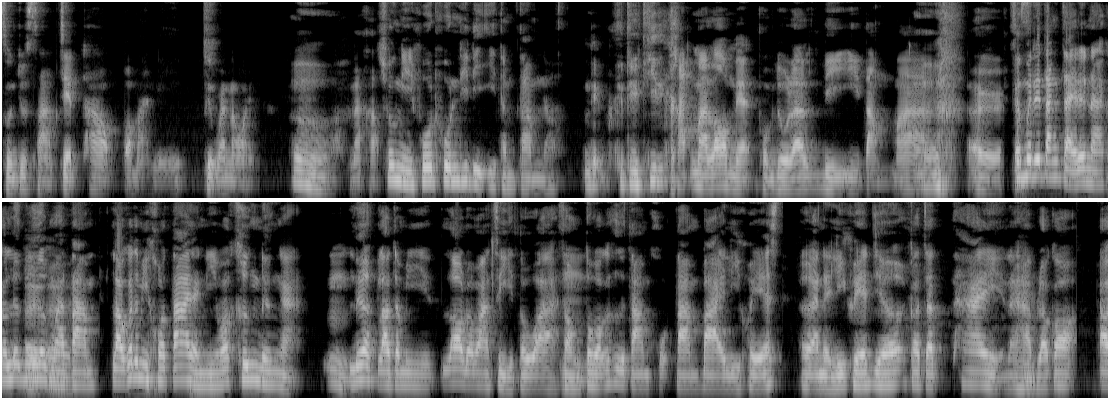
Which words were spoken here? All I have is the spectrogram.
ศูนย์จุดสามเจ็ดเท่าประมาณนี้ถือว่าน้อย เออนะครับช่วงนี้พูดหุ้นที่ดีอีต่ำๆเนาะเนี่ยคือที่ที่คัดมารอบเนี้ยผมดูแล้ว DE ต่ำมากเออเออซึ่งไม่ได้ตั้งใจด้วยนะ ก็เลือกเออเลือกมาเออตาม เราก็จะมีโควต้าอย่างนี้ว่าครึ่งหนึ่งอะอืมเลือกเราจะมีรอบประมาณสี่ตัวสองอืมตัวก็คือตามตาม by request เอออันไหน request เยอะก็จะให้นะครับอืมแล้วก็ เอา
